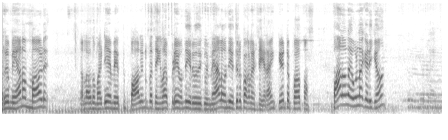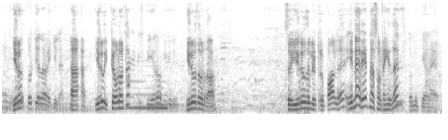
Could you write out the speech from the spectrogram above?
அருமையான மாடு. நல்லா வந்து மடி அமைப்பு பாலுன்னு பார்த்தீங்களா அப்படியே வந்து இருபதுக்கு மேலே வந்து எதிர்பார்க்கலாம்னு நினைக்கிறேன். கேட்டு பார்ப்போம் பாலெல்லாம் எவ்வளோ கிடைக்கும்? இரு தொட்டி எல்லாம் வைக்கல. இரு இப்போ எவ்வளோ வருதா? இப்ப இருபது இருபது வருதா? ஸோ இருபது லிட்டர் பால். என்ன ரேட் நான் சொல்றீங்க இது? தொண்ணூத்தி ஏழாயிரம்.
